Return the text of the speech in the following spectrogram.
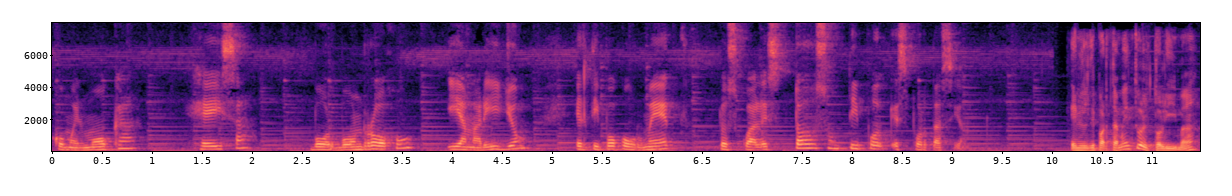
como el moca, geisa, borbón rojo y amarillo, el tipo gourmet, los cuales todos son tipo exportación. En el departamento del Tolima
